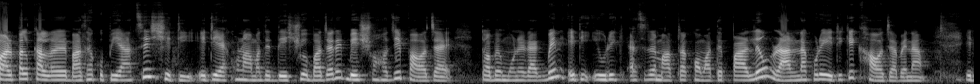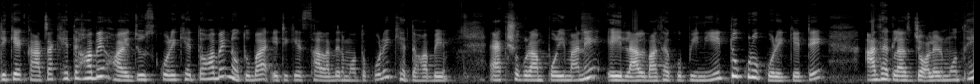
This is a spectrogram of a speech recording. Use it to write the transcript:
পার্পল কালারের বাঁধাকপি আছে, সেটি। এটি এখন আমাদের দেশীয় বাজারে বেশ সহজে পাওয়া যায়। তবে মনে রাখবেন, এটি ইউরিক অ্যাসিডের মাত্রা কমাতে পারলেও রান্না করে এটিকে খাওয়া যাবে না। এটিকে কাঁচা খেতে হবে, হয় জুস করে খেতে হবে, নতুবা এটিকে সালাদের মতো করে খেতে হবে। একশো গ্রাম পরিমাণে এই লাল বাঁধাকপি নিয়ে টুকরো করে কেটে আধা গ্লাস জলের মধ্যে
